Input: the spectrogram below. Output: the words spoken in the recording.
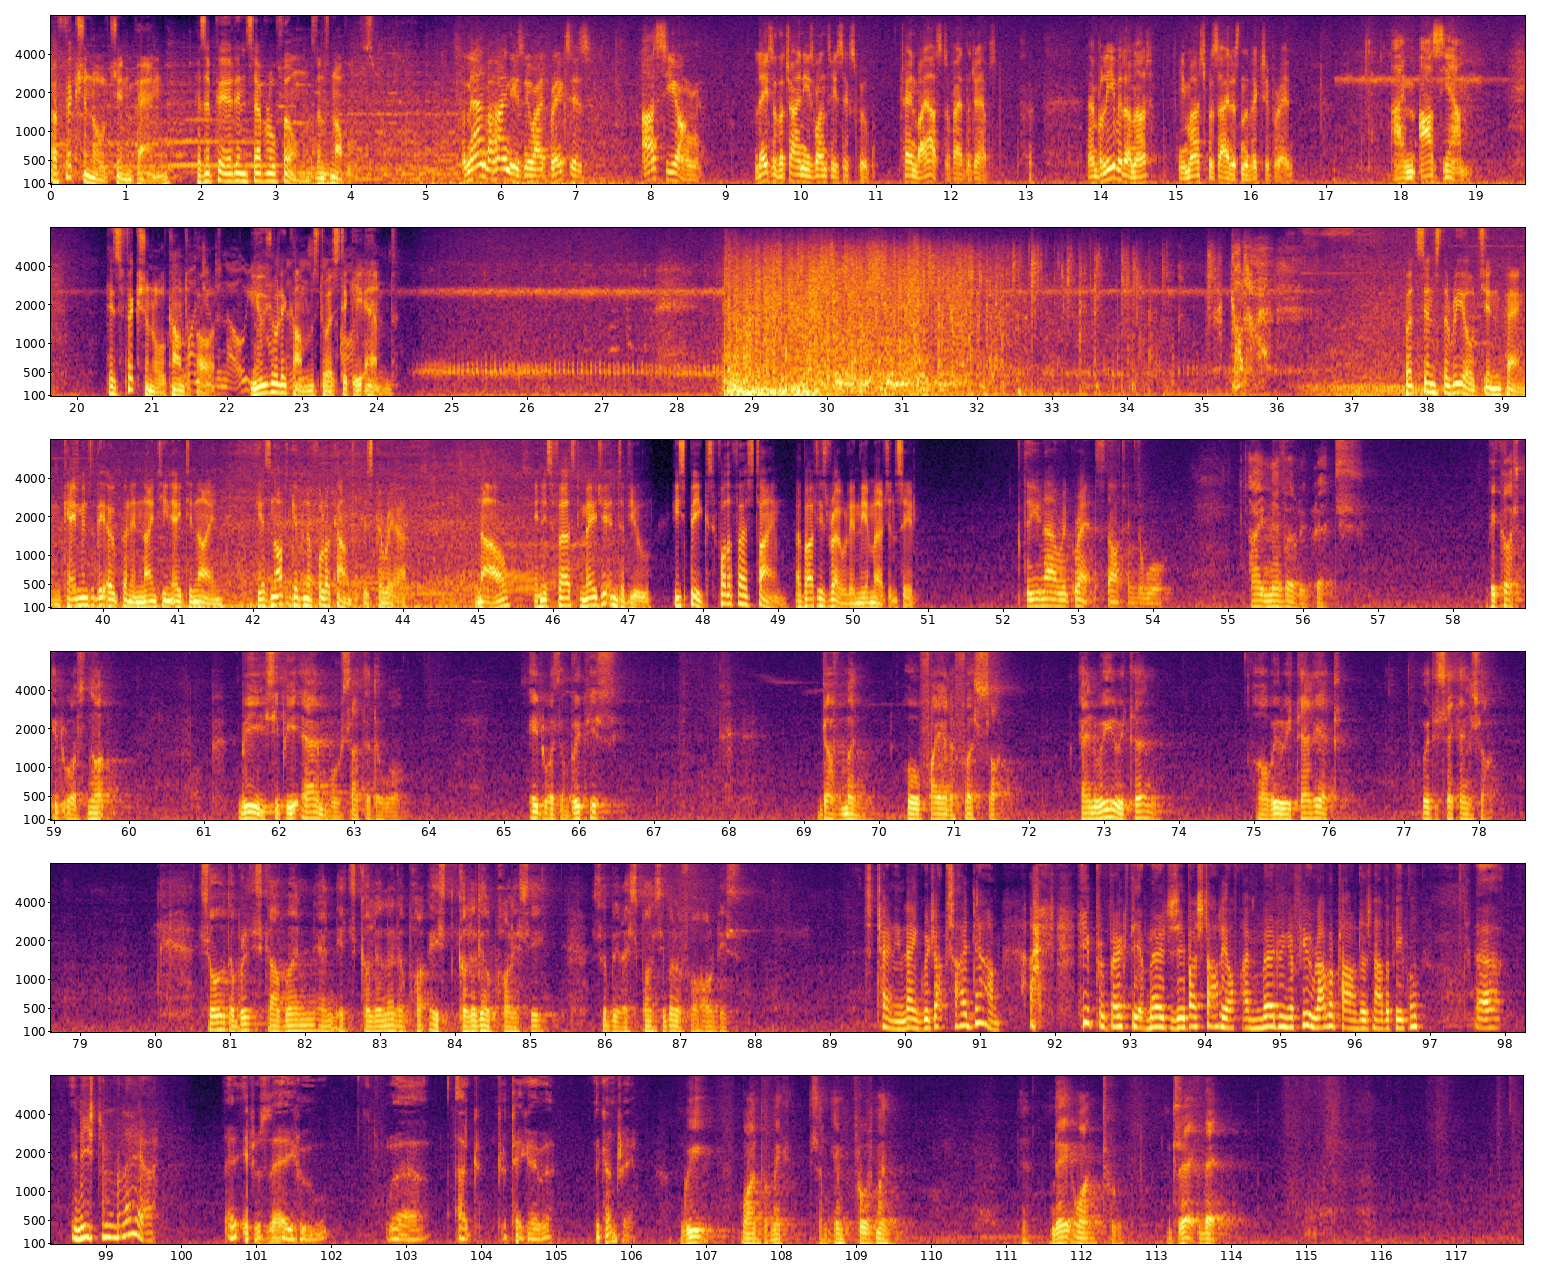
A fictional Chin Peng has appeared in several films and novels. The man behind these new outbreaks is Ah Seong, late of the Chinese 136 group, trained by us to fight the Japs. and believe it or not, he marched beside us in the victory parade. I'm Ah Siam. His fictional counterpart usually comes to a sticky end. But since the real Chin Peng came into the open in 1989, he has not given a full account of his career. Now, in his first major interview, he speaks for the first time about his role in the emergency. Do you now regret starting the war? I never regret. Because it was not we, CPM, who started the war. It was the British government who fired the first shot. And we return, or we retaliate with the second shot. So the British government and its colonial, its colonial policy should be responsible for all this. It's turning language upside down. he provoked the emergency by starting off by murdering a few rubber planters and other people. Uh, in eastern Malaya. It was they who were out to take over the country. We want to make some improvement. They want to drag back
